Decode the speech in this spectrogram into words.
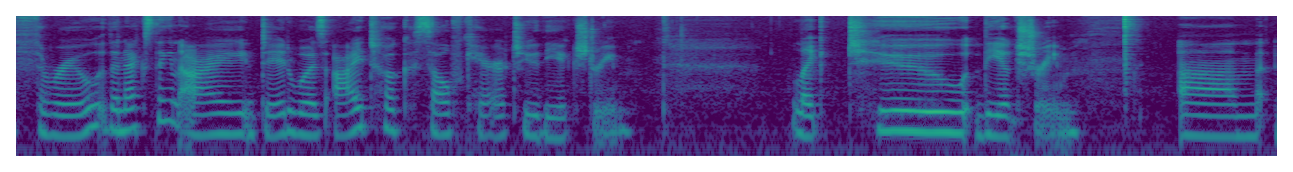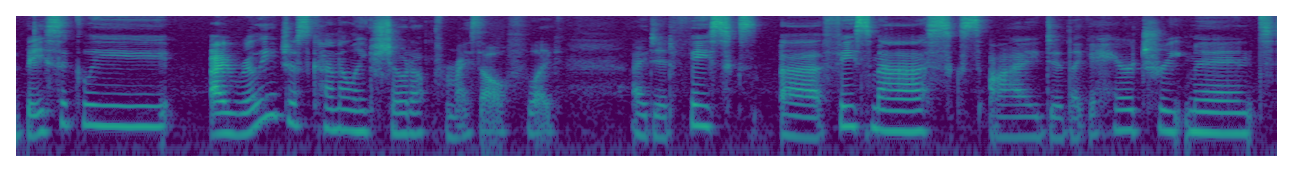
through, the next thing I did was I took self-care to the extreme. Like to the extreme. Um basically I really just kind of like showed up for myself. Like I did face uh, face masks. I did like a hair treatment.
